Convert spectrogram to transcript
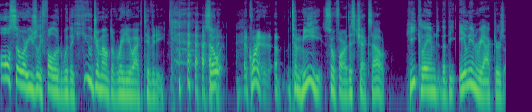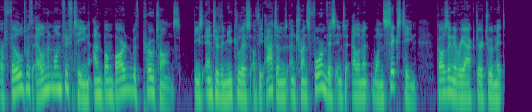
also are usually followed with a huge amount of radioactivity. so, according uh, to me, so far this checks out. He claimed that the alien reactors are filled with element 115 and bombarded with protons. These enter the nucleus of the atoms and transform this into element 116, causing the reactor to emit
